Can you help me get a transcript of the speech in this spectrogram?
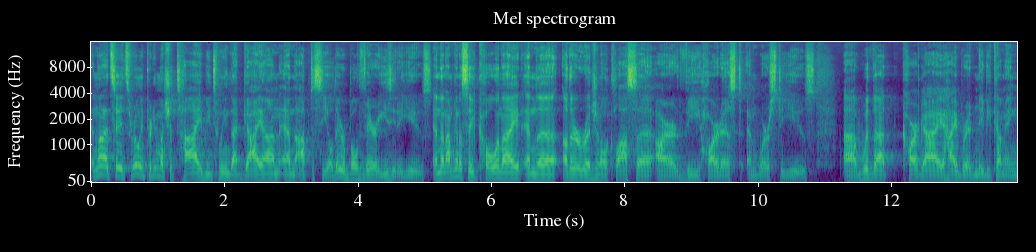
And then I'd say it's really pretty much a tie between that Gyeon and the Optiseal. They were both very easy to use. And then I'm gonna say Collinite and the other original Klasse are the hardest and worst to use. Uh, with that Car Guy hybrid maybe coming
